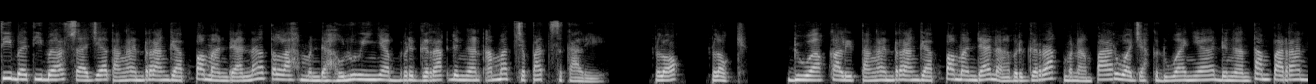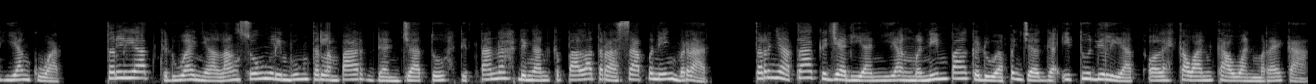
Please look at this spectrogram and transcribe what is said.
tiba-tiba saja tangan Rangga Pamandana telah mendahuluinya bergerak dengan amat cepat sekali. Plok, plok. Dua kali tangan Rangga Pamandana bergerak menampar wajah keduanya dengan tamparan yang kuat. Terlihat keduanya langsung limbung terlempar dan jatuh di tanah dengan kepala terasa pening berat. Ternyata kejadian yang menimpa kedua penjaga itu dilihat oleh kawan-kawan mereka.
